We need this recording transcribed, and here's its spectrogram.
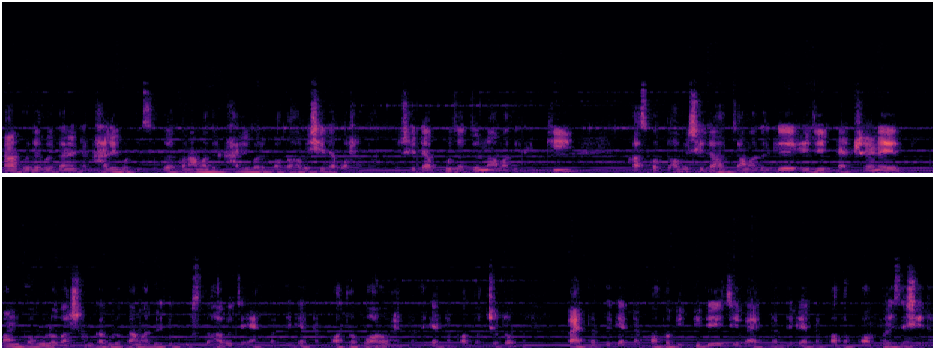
তারপর দেখো, এখানে একটা খালি ঘর দিচ্ছে তো এখন আমাদের খালি ঘরে কত হবে সেটা বসাতে তো সেটা বোঝার জন্য আমাদেরকে কি কাজ করতে হবে? সেটা হচ্ছে আমাদেরকে এই যে প্যাটার্নের অঙ্কগুলো বা সংখ্যাগুলোকে আমাদেরকে বুঝতে হবে যে একটা থেকে একটা কত বড় একটা থেকে একটা কত ছোট বা একটা থেকে একটা কত বৃদ্ধি পেয়েছে বা একটা থেকে একটা কত কম হয়েছে সেটা।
